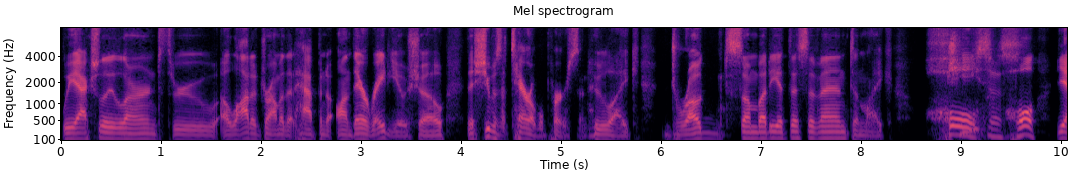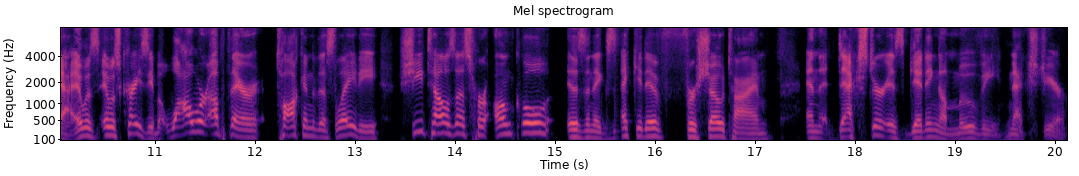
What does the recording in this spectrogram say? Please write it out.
we actually learned through a lot of drama that happened on their radio show that she was a terrible person who like drugged somebody at this event and like whole Jesus. whole yeah it was it was crazy but while we're up there talking to this lady she tells us her uncle is an executive for showtime and that dexter is getting a movie next year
